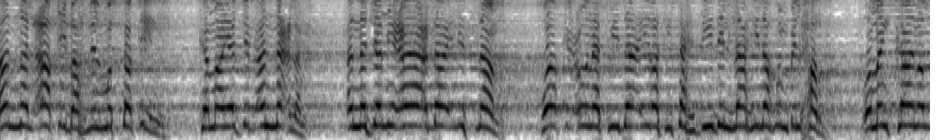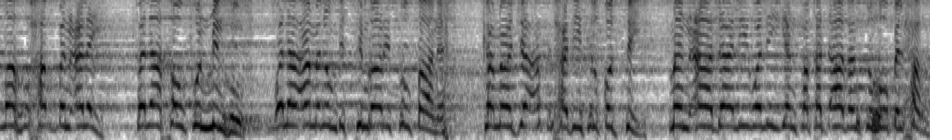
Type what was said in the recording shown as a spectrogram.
أن العاقبة للمتقين. كما يجب أن نعلم أن جميع أعداء الإسلام واقعون في دائرة تهديد الله لهم بالحرب. ومن كان الله حربا عليه فلا خوف منه ولا أمل باستمرار سلطانه. كما جاء في الحديث القدسي من عادى لي وليا فقد آذنته بالحرب.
